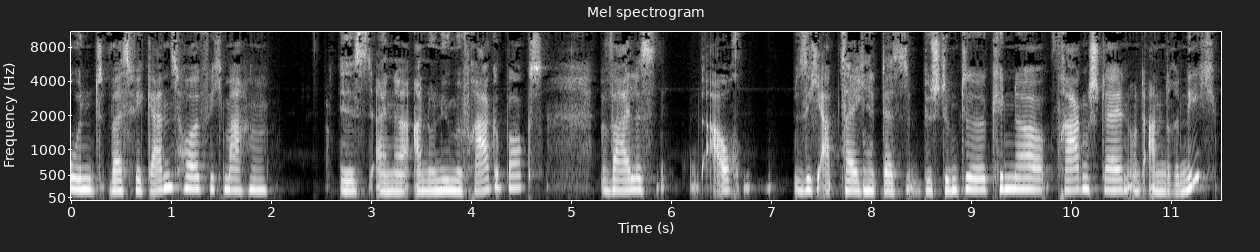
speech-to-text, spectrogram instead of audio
und was wir ganz häufig machen, ist eine anonyme Fragebox, weil es auch sich abzeichnet, dass bestimmte Kinder Fragen stellen und andere nicht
